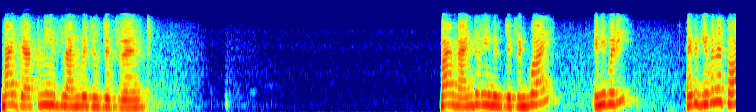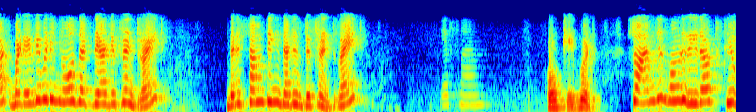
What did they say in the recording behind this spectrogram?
Why japanese language is different? Why mandarin is different? Why? Anybody Maybe given a thought but everybody knows that they are different right? There is something that is different right? Yes ma'am. Okay good. So i'm just going to read out few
